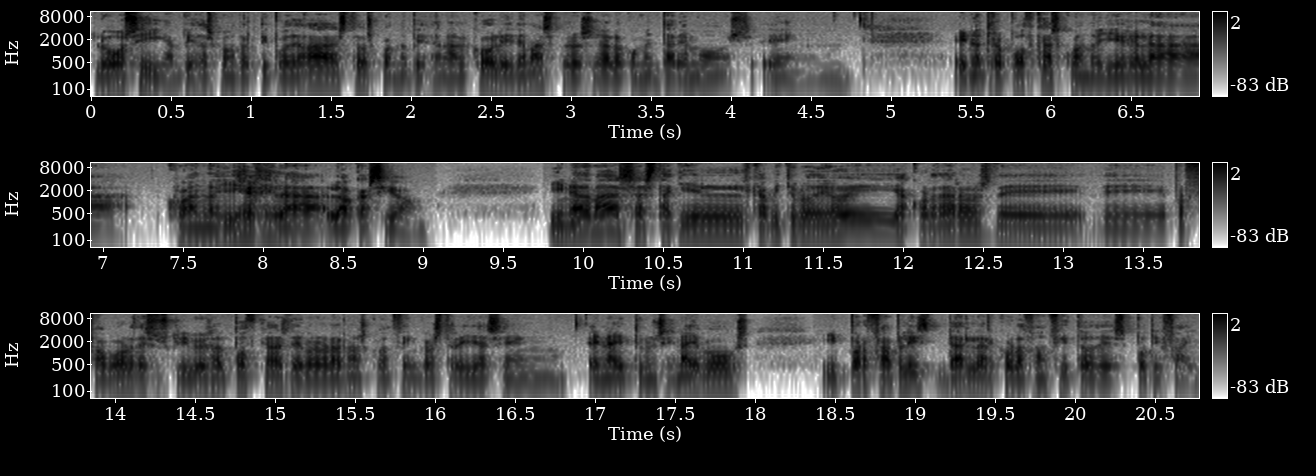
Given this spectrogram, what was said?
Luego sí, empiezas con otro tipo de gastos, cuando empiezan alcohol y demás, pero eso ya lo comentaremos en, otro podcast cuando llegue la, cuando llegue la, ocasión. Y nada más, hasta aquí el capítulo de hoy. Acordaros de, por favor, de suscribiros al podcast, de valorarnos con 5 estrellas en, en iTunes y en iVoox. Y porfa, please, darle al corazoncito de Spotify.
